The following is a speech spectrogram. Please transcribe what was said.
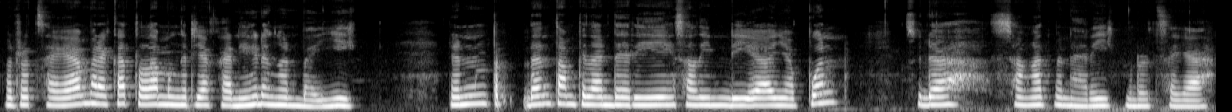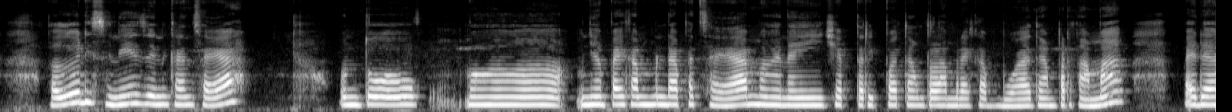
Menurut saya mereka telah mengerjakannya dengan baik. Dan dan tampilan dari Salindianya pun sudah sangat menarik menurut saya. Lalu di sini izinkan saya untuk me menyampaikan pendapat saya mengenai chapter report yang telah mereka buat. Yang pertama, pada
